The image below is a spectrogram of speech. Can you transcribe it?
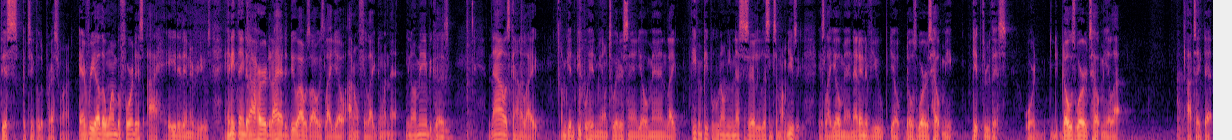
This particular press run. Every other one before this, I hated interviews. Anything that I heard that I had to do, I was always like, "Yo, I don't feel like doing that." You know what I mean? Because mm-hmm. now it's kind of like I'm getting people hitting me on Twitter saying, "Yo, man, like." Even people who don't even necessarily listen to my music, it's like, yo, man, that interview, yo, those words helped me get through this or those words help me a lot. I take that.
